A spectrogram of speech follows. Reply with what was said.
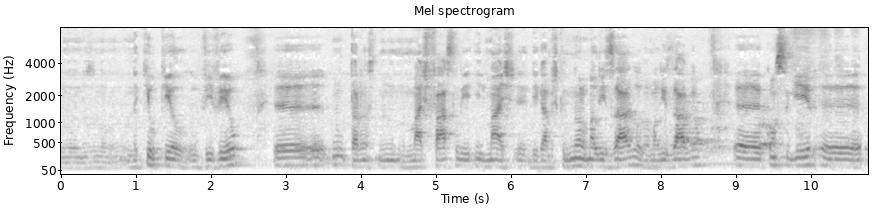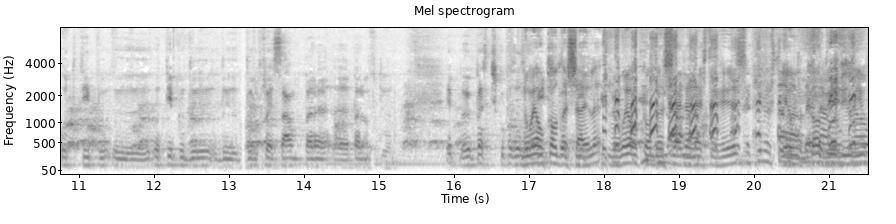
no, naquilo que ele viveu, eh, torna-se mais fácil e, e, mais, eh, digamos que normalizado, normalizável, eh, conseguir eh, outro tipo, outro tipo de, de, de, reflexão para, para o futuro. Eu, peço desculpas aos Não é o cão da Sheila, não é o cão da Sheila desta vez, é o cão do Emílio.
